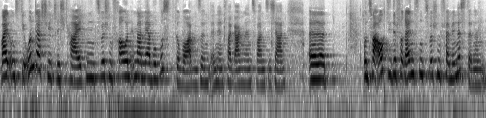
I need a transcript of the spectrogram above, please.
weil uns die Unterschiedlichkeiten zwischen Frauen immer mehr bewusst geworden sind in den vergangenen 20 Jahren. Äh, und zwar auch die Differenzen zwischen Feministinnen.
